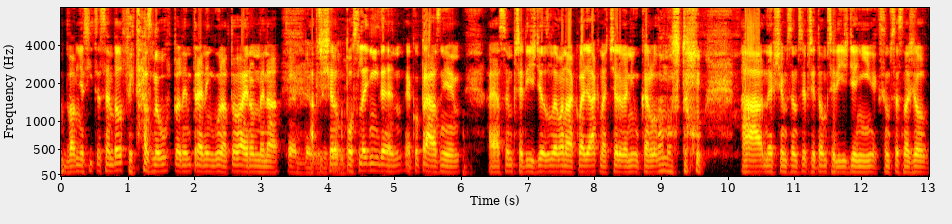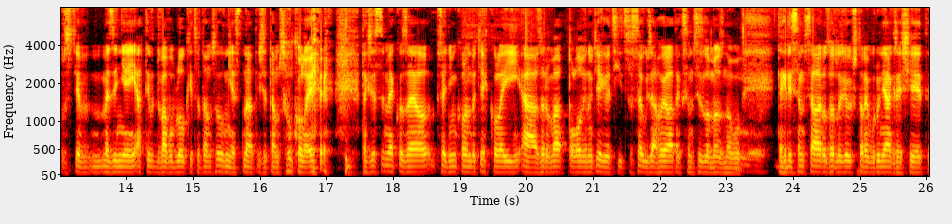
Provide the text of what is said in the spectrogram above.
dva měsíce jsem byl fit a znovu v plném tréninku na toho Ironmana. A přišel poslední den jako prázdním a já jsem předjížděl zleva nákladák na červený u Karlova mostu a nevšiml jsem si při tom předjíždění, jak jsem se snažil prostě mezi něj a ty dva oblouky, co tam jsou vměstnat, že tam jsou koleje. Takže jsem jako zajel předním kolem do těch kolejí a zhruba polovinu těch věcí, co se už zahojila, tak jsem si zlomil znovu. Tehdy jsem se ale rozhodl, že už to nebudu nějak řešit.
